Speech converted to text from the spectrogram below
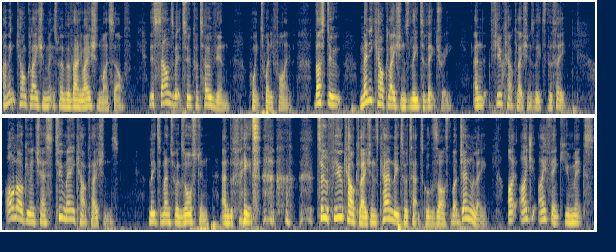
I think calculation mixed with evaluation myself. This sounds a bit too Kotovian, point 25. Thus do many calculations lead to victory, and few calculations lead to defeat. I would argue in chess too many calculations lead to mental exhaustion and defeat. too few calculations can lead to a tactical disaster, but generally, I, I, I think you mix,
